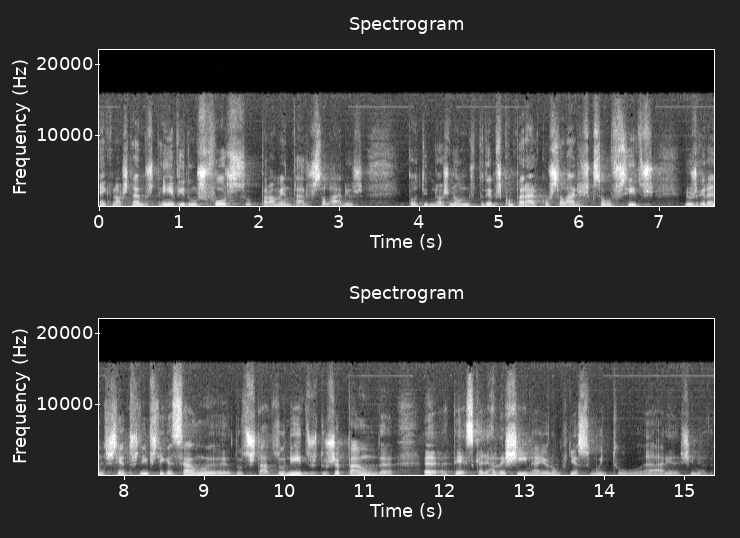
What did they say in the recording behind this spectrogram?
em que nós estamos. Tem havido um esforço para aumentar os salários. Nós não nos podemos comparar com os salários que são oferecidos nos grandes centros de investigação uh, dos Estados Unidos, do Japão, da, uh, até se calhar da China. Eu não conheço muito a área chinesa.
